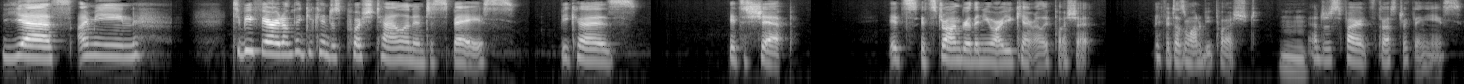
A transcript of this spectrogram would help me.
Yes, I mean, to be fair, I don't think you can just push Talyn into space because it's a ship. It's it's stronger than you are. You can't really push it if it doesn't want to be pushed. Hmm. It'll just fire its thruster thingies.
